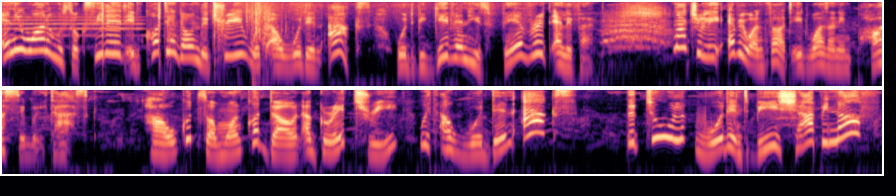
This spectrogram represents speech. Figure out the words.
anyone who succeeded in cutting down the tree with a wooden axe would be given his favorite elephant. Naturally, everyone thought it was an impossible task. How could someone cut down a great tree with a wooden axe? The tool wouldn't be sharp enough.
